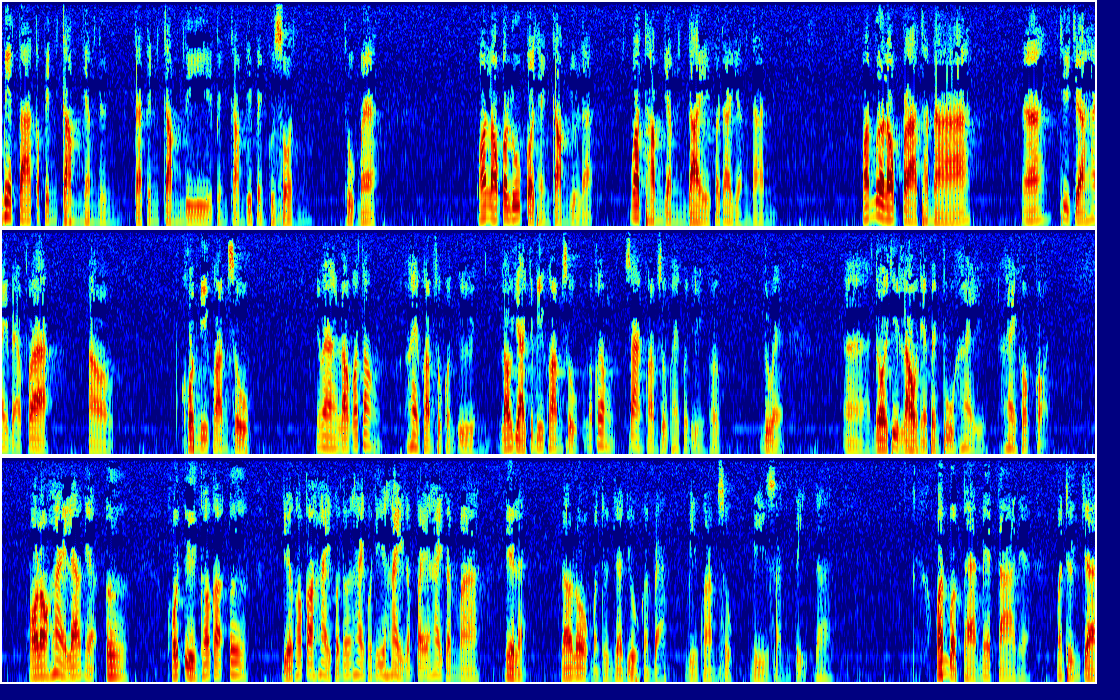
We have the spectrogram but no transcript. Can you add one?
เมตตาก็เป็นกรรมอย่างหนึ่ง แต่เป็นกรรมดีเป็นกรรมที่เป็นกุศล ถูกไหมเพราะเราก็รู้กฎแห่งกรรมอยู่แล้ว ว่าทำอย่างใดก็ได้อย่างนั้น เพราะเมื่อเราปรารถนานะที่จะให้แบบว่าเอาคนมีความสุขใช่ไหมเราก็ต้องให้ความสุขคนอื่น เราอยากจะมีความสุขเราก็ต้องสร้างความสุขให้คนอื่นเขาด้วยโดยที่เราเนี่ยเป็นผู้ให้ให้เขาก่อน พอเราให้แล้วเนี่ย เออ คนอื่นเขาก็ เออ เดี๋ยวเขาก็ให้คนโน้นให้คนนี้ให้กันไปให้กันมานี่แหละ แล้วโลกมันถึงจะอยู่กันแบบ มีความสุขมีสันติได้วันบทแผ่เมตตาเนี่ย มันถึงจะ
